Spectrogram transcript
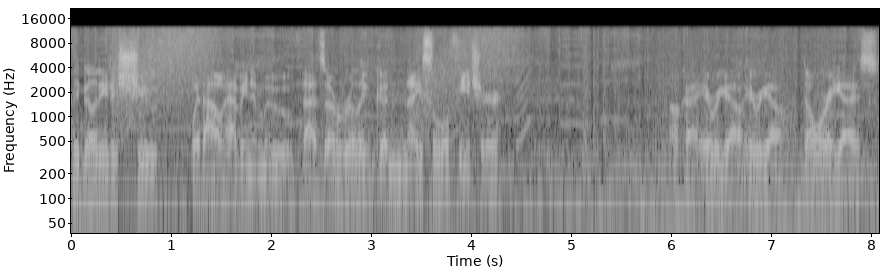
The ability to shoot without having to move. That's a really good, nice little feature. Okay, here we go. Here we go. Don't worry, guys.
